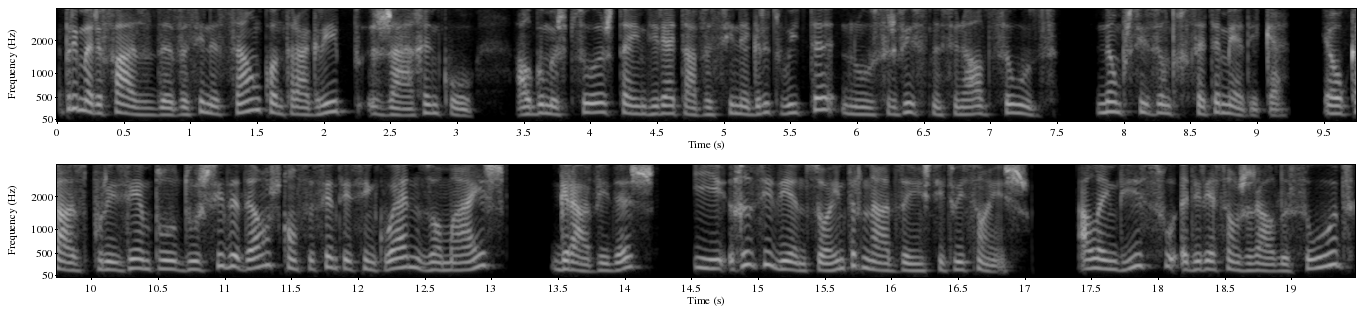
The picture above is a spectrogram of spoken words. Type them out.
A primeira fase da vacinação contra a gripe já arrancou. Algumas pessoas têm direito à vacina gratuita no Serviço Nacional de Saúde. Não precisam de receita médica. É o caso, por exemplo, dos cidadãos com 65 anos ou mais, grávidas e residentes ou internados em instituições. Além disso, a Direção-Geral da Saúde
